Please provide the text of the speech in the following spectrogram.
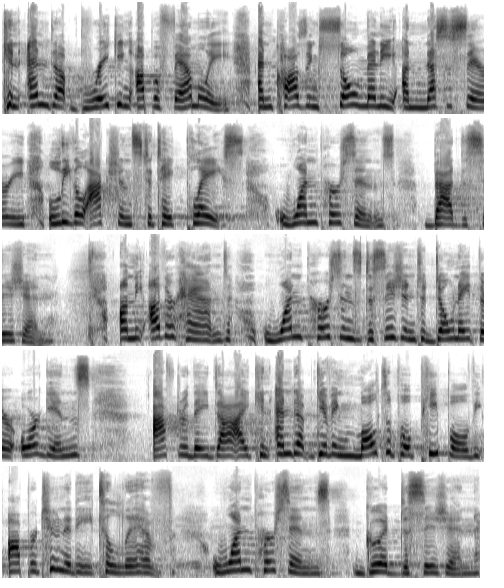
can end up breaking up a family and causing so many unnecessary legal actions to take place. One person's bad decision. On the other hand, one person's decision to donate their organs after they die can end up giving multiple people the opportunity to live one person's good decision.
